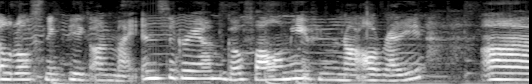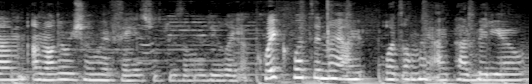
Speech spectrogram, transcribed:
a little sneak peek on my Instagram. Go follow me if you're not already. Um, I'm not gonna be showing my face just because I'm gonna do like a quick what's in my what's on my iPad video.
